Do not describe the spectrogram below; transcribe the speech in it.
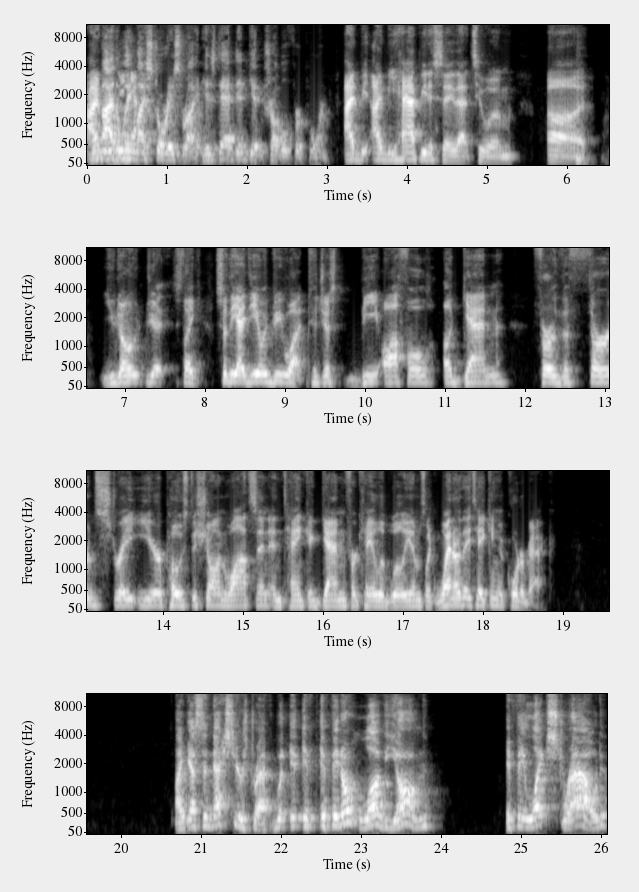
And by the way, ha- my story's right. His dad did get in trouble for porn. I'd be I'd be happy to say that to him. Uh, you don't just like so the idea would be what to just be awful again for the third straight year post Deshaun Watson and tank again for Caleb Williams. Like when are they taking a quarterback? I guess in next year's draft. But if if they don't love Young, if they like Stroud,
